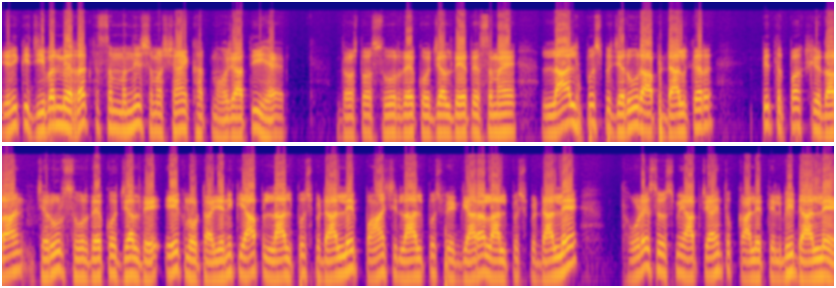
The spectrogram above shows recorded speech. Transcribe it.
यानी कि जीवन में रक्त संबंधी समस्याएँ खत्म हो जाती है। दोस्तों सूर्यदेव को जल देते समय लाल पुष्प ज़रूर आप डालकर पितृपक्ष के दौरान ज़रूर सूर्यदेव को जल दे एक लोटा। यानी कि आप लाल पुष्प डाल लें, पाँच लाल पुष्प, ग्यारह लाल पुष्प डाल लें, थोड़े से उसमें आप चाहें तो काले तिल भी डाल लें।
